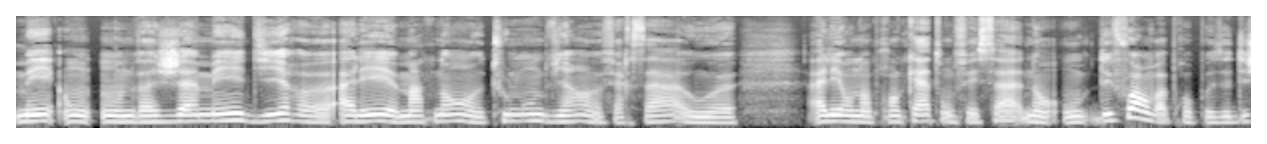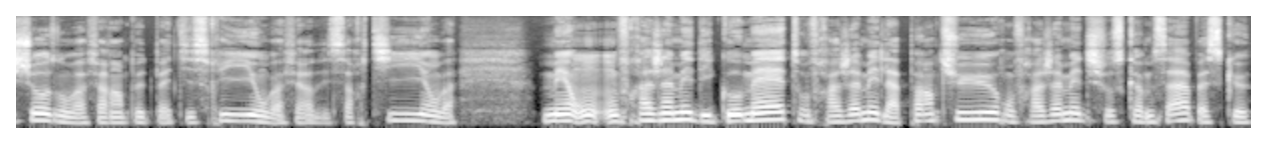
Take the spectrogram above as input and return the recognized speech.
Mais on, ne va jamais dire euh, allez maintenant tout le monde vient faire ça ou allez on en prend quatre on fait ça non des fois on va proposer des choses on va faire un peu de pâtisserie on va faire des sorties on va mais on, on fera jamais des gommettes on fera jamais de la peinture on fera jamais des choses comme ça parce que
